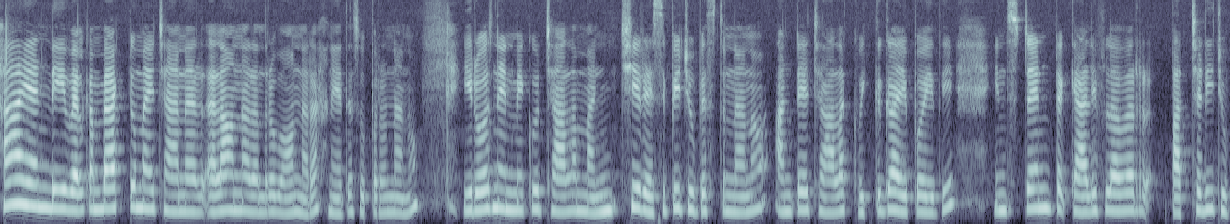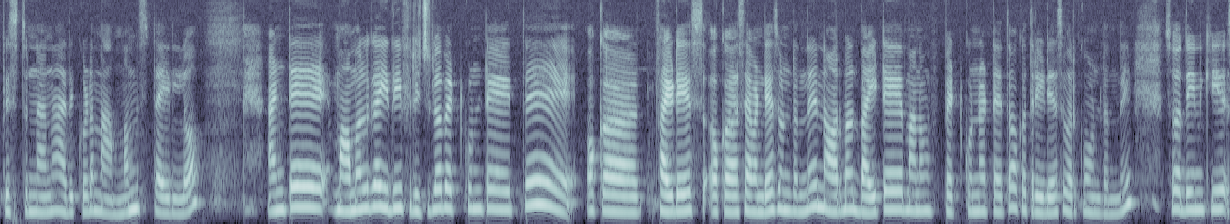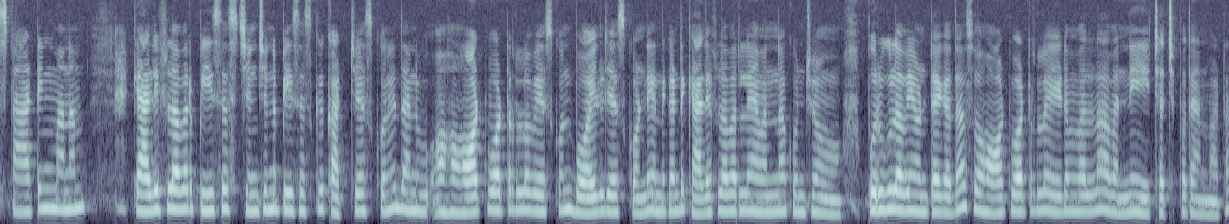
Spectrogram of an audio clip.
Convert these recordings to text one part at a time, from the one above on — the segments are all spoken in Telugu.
హాయ్ అండి welcome back to my channel. ఎలా ఉన్నారు అందరూ? బాగున్నారా? నేనైతే సూపర్ ఉన్నాను. ఈరోజు నేను మీకు చాలా మంచి రెసిపీ చూపిస్తున్నాను. అంటే చాలా క్విక్గా అయిపోయేది. ఇన్స్టెంట్ క్యాలీఫ్లవర్ పచ్చడి చూపిస్తున్నాను. అది కూడా మా అమ్మమ్మ స్టైల్లో. అంటే మామూలుగా ఇది ఫ్రిడ్జ్లో పెట్టుకుంటే అయితే ఒక ఫైవ్ డేస్ ఒక సెవెన్ డేస్ ఉంటుంది. నార్మల్ బయటే మనం పెట్టుకున్నట్టయితే ఒక త్రీ డేస్ వరకు ఉంటుంది. సో దీనికి స్టార్టింగ్ మనం క్యాలీఫ్లవర్ పీసెస్ చిన్న చిన్న పీసెస్కి కట్ చేసుకొని దాన్ని హాట్ వాటర్లో వేసుకొని బాయిల్ చేసుకోండి. ఎందుకంటే క్యాలీఫ్లవర్లో ఏమన్నా కొంచెం పురుగులు అవి ఉంటాయి కదా సో హాట్ వాటర్లో వేయడం వల్ల అవన్నీ చచ్చిపోతాయి అనమాట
